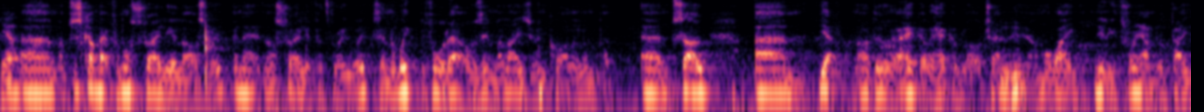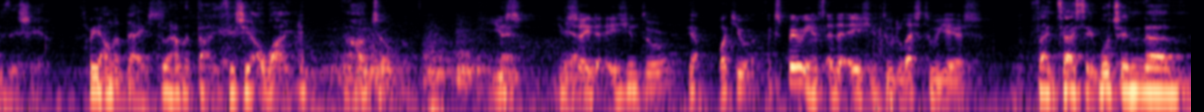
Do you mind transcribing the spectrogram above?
Yeah. Um, I've just come back from Australia last week. Been out in Australia for three weeks, and the week before that, I was in Malaysia in Kuala Lumpur. Um, so, um, yeah, I do a heck of a heck of a lot of traveling. Mm-hmm. I'm away nearly 300 days this year. 300 days. 300 days this year away in a hotel. You, s- you Yeah. say the Asian tour. Yeah. What you experienced at the Asian tour the last two years? fantastic. Watching um,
